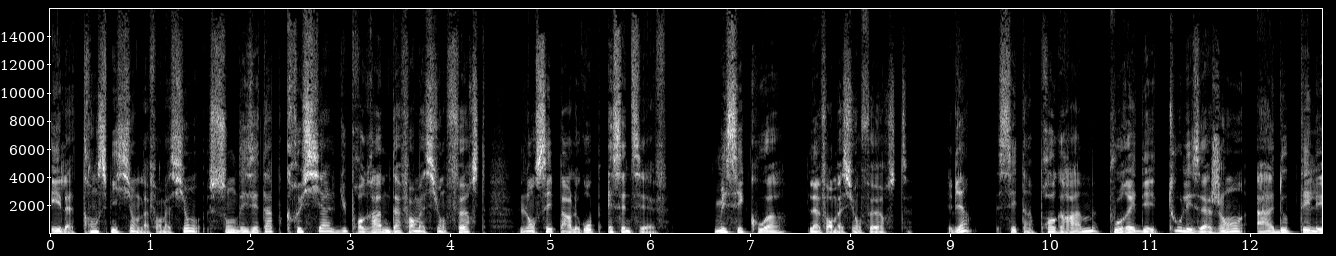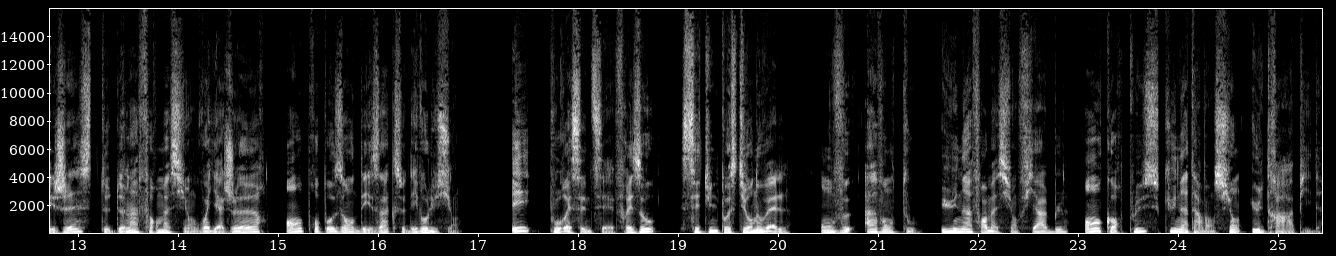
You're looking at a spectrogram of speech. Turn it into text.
et la transmission de l'information sont des étapes cruciales du programme d'information First lancé par le groupe SNCF. Mais c'est quoi l'information First? Eh bien, c'est un programme pour aider tous les agents à adopter les gestes de l'information voyageur en proposant des axes d'évolution. Et pour SNCF Réseau, c'est une posture nouvelle. On veut avant tout une information fiable, encore plus qu'une intervention ultra rapide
